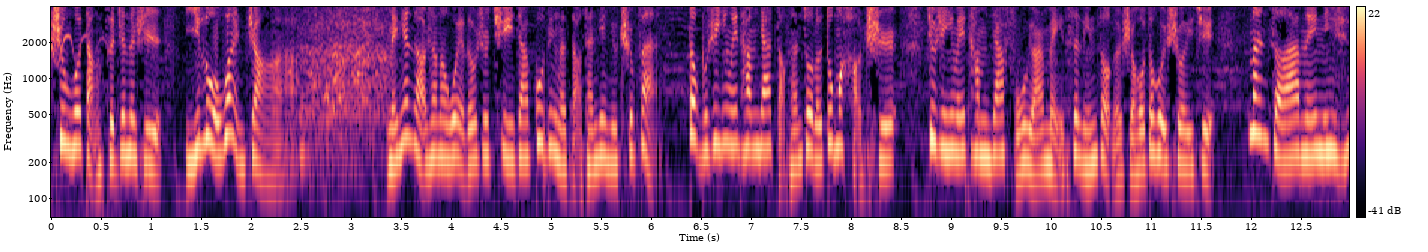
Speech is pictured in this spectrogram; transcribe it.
生活档次真的是一落万丈啊！每天早上呢，我也都是去一家固定的早餐店去吃饭，倒不是因为他们家早饭做的多么好吃，就是因为他们家服务员每次临走的时候都会说一句“慢走啊，美女”。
